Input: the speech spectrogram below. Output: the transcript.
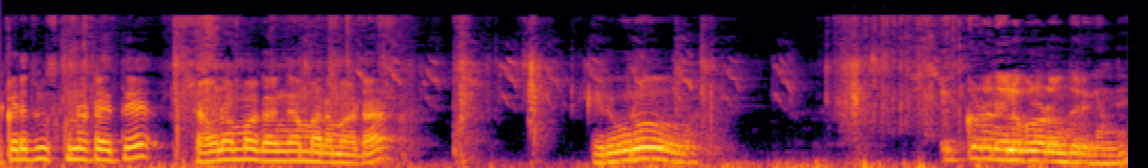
ఇక్కడ చూసుకున్నట్టయితే శవనమ్మ గంగమ్మ అన్నమాట. ఇరువురు ఇక్కడ నెలకొనడం జరిగింది.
